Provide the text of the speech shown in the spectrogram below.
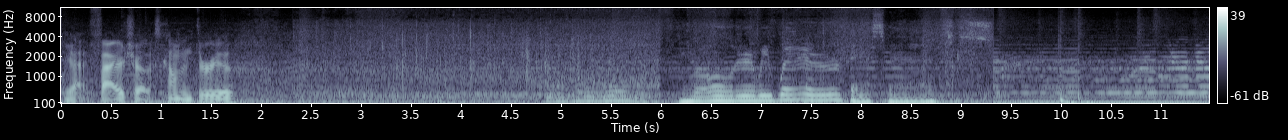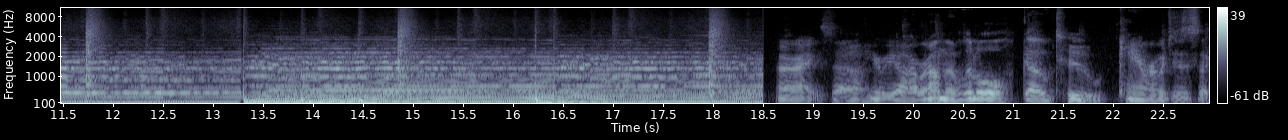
we got fire trucks coming through. Molder, we wear face masks. Right, here we are. We're on the little Go 2 camera, which is a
